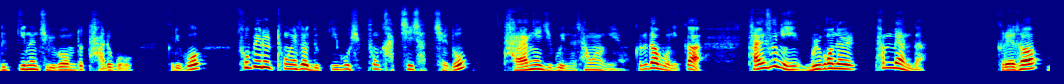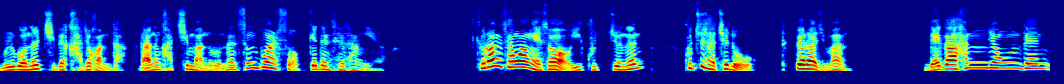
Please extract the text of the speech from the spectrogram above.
느끼는 즐거움도 다르고 그리고 소비를 통해서 느끼고 싶은 가치 자체도 다양해지고 있는 상황이에요. 그러다 보니까 단순히 물건을 판매한다. 그래서 물건을 집에 가져간다. 라는 가치만으로는 승부할 수 없게 된 세상이에요. 그런 상황에서 이 굿즈는 굿즈 자체도 특별하지만 내가 한정된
